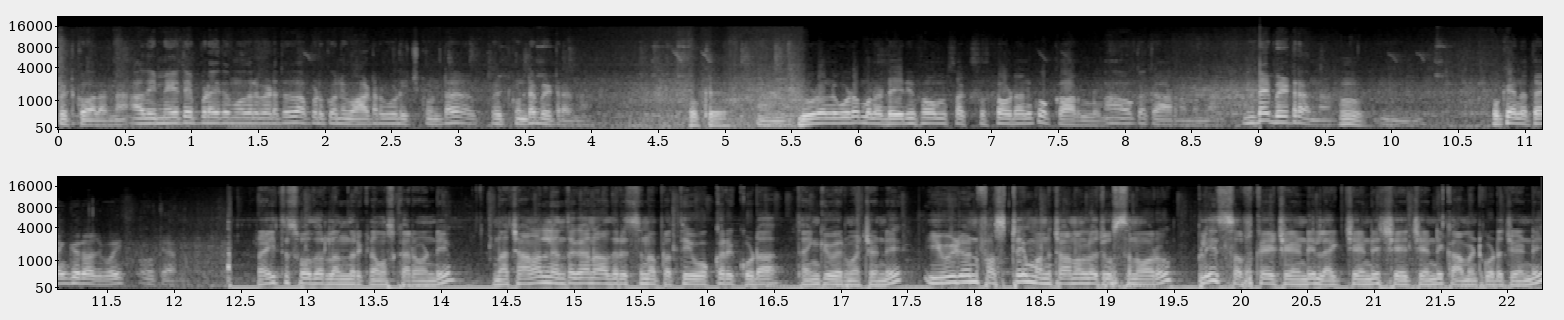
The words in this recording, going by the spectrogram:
పెట్టుకోవాలన్న. అది మేత ఎప్పుడైతే మొదలు పెడుతుందో అప్పుడు కొన్ని వాటర్ కూడా ఇచ్చుకుంటా పెట్టుకుంటే బెటర్ అన్న. ఓకే. దూడలు కూడా మన డైరీ ఫామ్ సక్సెస్ కావడానికి ఒక కారణం. ఆ, ఒక కారణం అన్న ఉంటే బెటర్ అన్న. ఓకే అన్న thank you Raju bhai okay అన్న. రైతు సోదరులందరికీ నమస్కారం అండి. నా ఛానల్ని ఎంతగానో ఆదరిస్తున్న ప్రతి ఒక్కరికి కూడా థ్యాంక్ యూ వెరీ మచ్ అండి. ఈ వీడియోని ఫస్ట్ టైం మన ఛానల్లో చూస్తున్నవారు ప్లీజ్ సబ్స్క్రైబ్ చేయండి లైక్ చేయండి షేర్ చేయండి కామెంట్ కూడా చేయండి.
